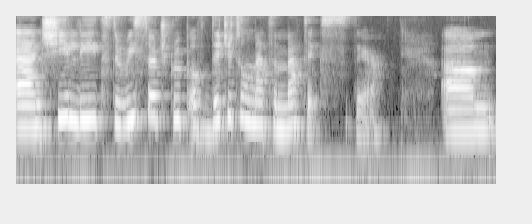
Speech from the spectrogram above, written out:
and she leads the research group of digital mathematics there. Um,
